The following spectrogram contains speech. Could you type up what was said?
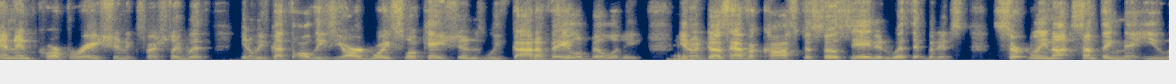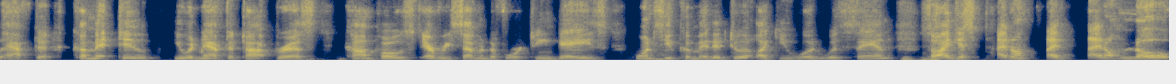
in, incorporation, especially with, you know, we've got all these yard waste locations, we've got availability, you know, it does have a cost associated with it, but it's certainly not something that you have to commit to. You wouldn't have to top dress compost every seven to 14 days once you committed to it, like you would with sand. Mm-hmm. So I just, I don't, I, I don't know,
